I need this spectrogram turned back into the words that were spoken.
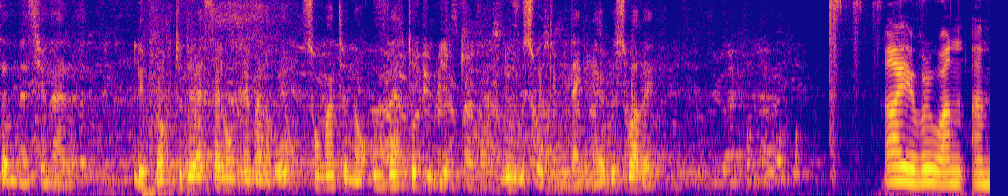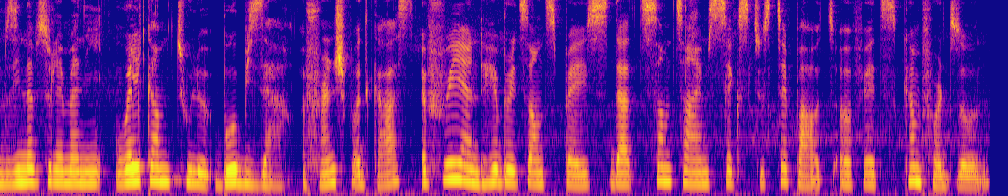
Scène Nationale. Les portes de la salle André Malraux sont maintenant ouvertes au public. Nous vous souhaitons une agréable soirée. Hi everyone, I'm Zineb Soleimani. Welcome to Le Beau Bizarre, a French podcast, a free and hybrid sound space that sometimes seeks to step out of its comfort zone.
